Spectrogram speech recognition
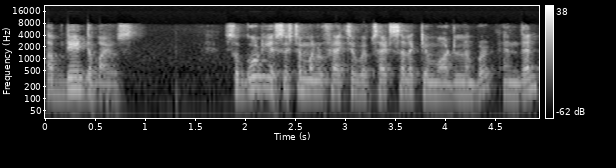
update the BIOS. so go to your system manufacturer website select your model number and then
